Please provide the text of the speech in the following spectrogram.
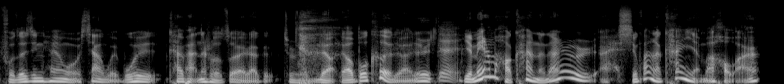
否则今天我下午也不会开盘的时候坐在这儿就是聊聊播客，对吧？就是也没什么好看的，但是哎，习惯了看一眼吧，好玩。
